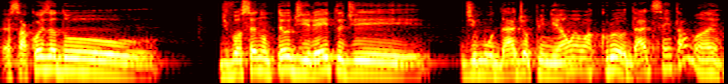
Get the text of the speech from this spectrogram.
Essa coisa do de você não ter o direito de, de mudar de opinião é uma crueldade sem tamanho,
